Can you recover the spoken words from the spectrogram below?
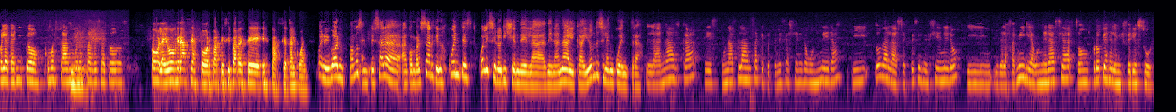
Hola Carito, ¿cómo están? Buenas tardes a todos. Hola Ivonne, gracias por participar de este espacio, tal cual. Bueno, Ivonne, vamos a empezar a, conversar, que nos cuentes cuál es el origen de la, de la nalca y dónde se la encuentra. La nalca es una planta que pertenece al género Gunnera y todas las especies del género y, de la familia Gunneracea son propias del hemisferio sur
